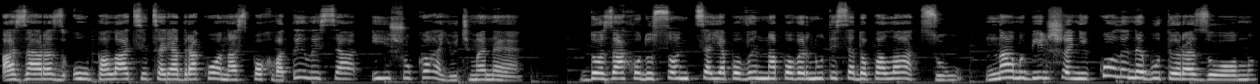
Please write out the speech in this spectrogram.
А зараз у палаці царя дракона спохватилися і шукають мене. До заходу сонця я повинна повернутися до палацу. Нам більше ніколи не бути разом.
